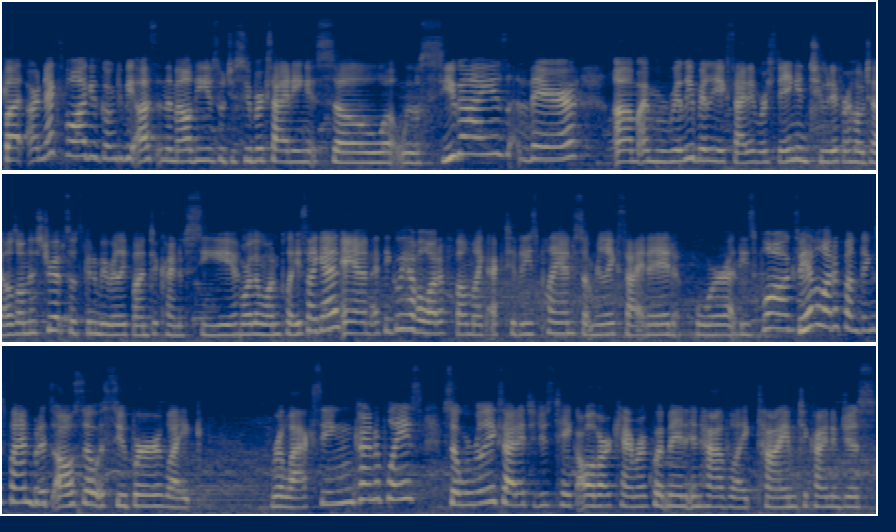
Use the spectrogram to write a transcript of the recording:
But our next vlog is going to be us in the Maldives, which is super exciting. So we will see you guys there. Um, I'm really, really excited. We're staying in two different hotels on this trip, so it's gonna be really fun to kind of see more than one place, I guess. And I think we have a lot of fun like activities planned, so I'm really excited for these vlogs. We have a lot of fun things planned, but it's also a super like relaxing kind of place. So we're really excited to just take all of our camera equipment and have like time to kind of just,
